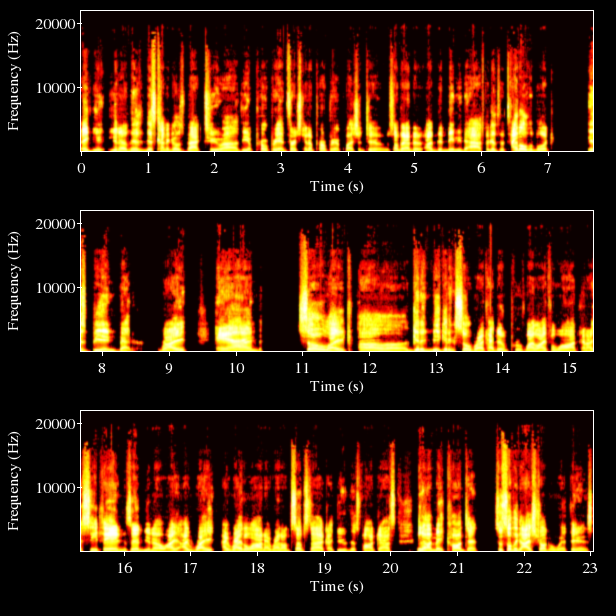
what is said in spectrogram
you, you know, this this kind of goes back to uh the appropriate versus inappropriate question too. Something I've been, I've been meaning to ask because the title of the book is being better, right? And so like uh getting me getting sober, I've had to improve my life a lot and I see things and you know, I I write I write a lot, I write on Substack, I do this podcast, you know, I make content. So something I struggle with is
